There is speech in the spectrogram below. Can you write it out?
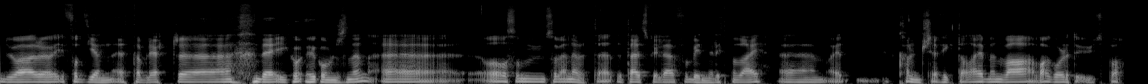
Du har uh, fått gjenetablert det i ko- hukommelsen din. Og som, som jeg nevnte, dette er et spill jeg forbinder litt med deg. Jeg, kanskje jeg fikk det av deg, men hva, hva går dette ut på?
